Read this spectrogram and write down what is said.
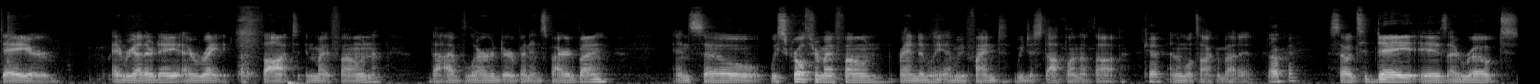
day or every other day, I write a thought in my phone that I've learned or been inspired by. And so we scroll through my phone randomly and we find, we just stop on a thought Okay. and then we'll talk about it. Okay. So today is I wrote,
